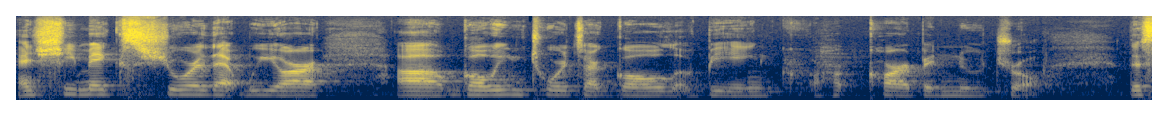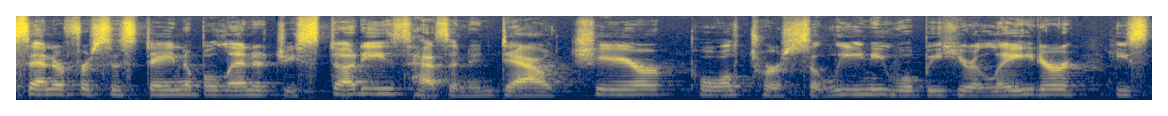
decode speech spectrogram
and she makes sure that we are uh, going towards our goal of being carbon neutral. The Center for Sustainable Energy Studies has an endowed chair. Paul Torcellini will be here later. He's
